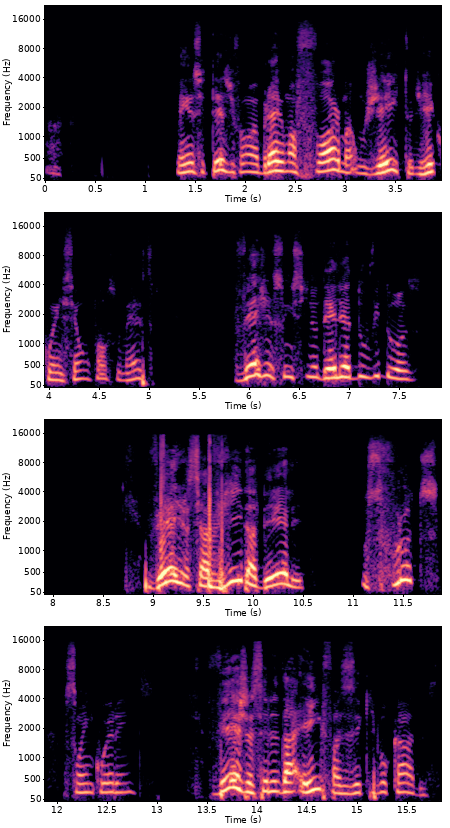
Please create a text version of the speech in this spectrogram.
Ah. Lendo esse texto de forma breve, uma forma, um jeito de reconhecer um falso mestre Veja se o ensino dele é duvidoso. Veja se a vida dele, os frutos são incoerentes. Veja se ele dá ênfases equivocadas.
